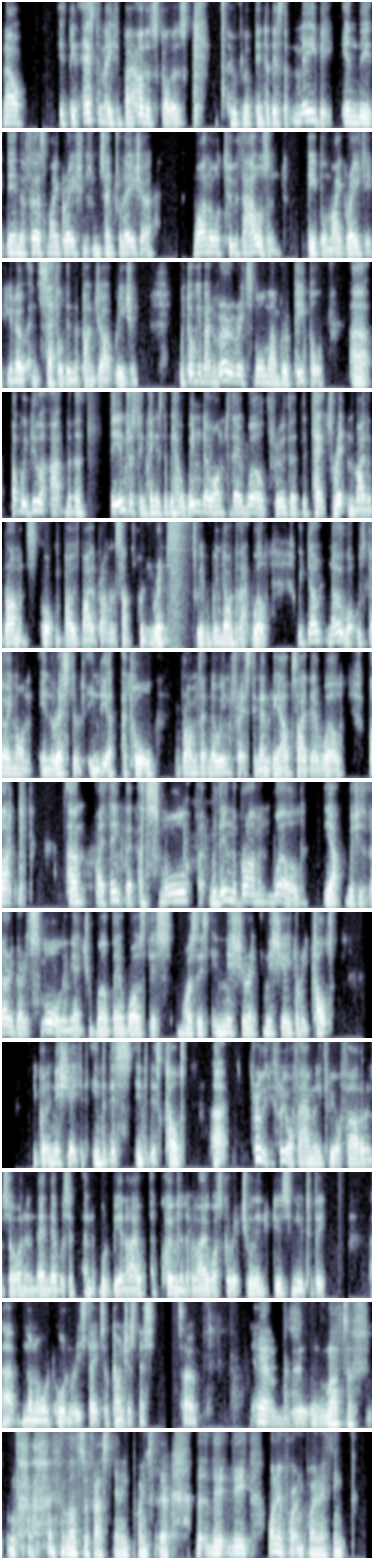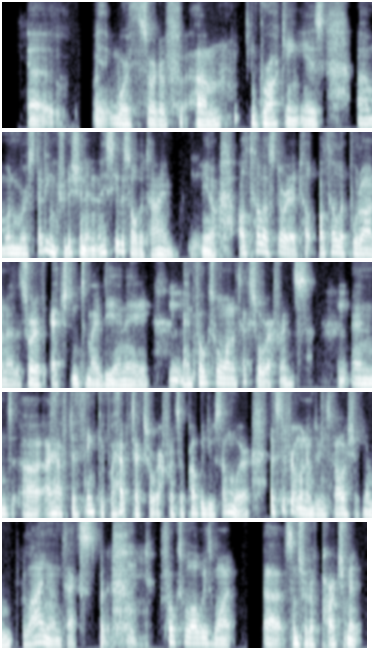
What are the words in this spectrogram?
Now, it's been estimated by other scholars who've looked into this that maybe in the in the first migrations from Central Asia, one or two thousand people migrated, you know, and settled in the Punjab region. We're talking about a very very small number of people, uh, but we do. Uh, but the the interesting thing is that we have a window onto their world through the, the text written by the Brahmins or composed by the Brahmins, subsequently written. So we have a window onto that world. We don't know what was going on in the rest of India at all. The Brahmins had no interest in anything outside their world. But Um, I think that a small within the Brahmin world, yeah, which is very very small in the ancient world, there was this was this initiatory, cult. You got initiated into this into this cult uh, through through your family, through your father, and so on. And then there was a, an, would be an equivalent of an ayahuasca ritual introducing you to the uh, non-ordinary states of consciousness. So yeah. yeah. lots of lots of fascinating points there the the, the one important point i think uh, worth sort of um, grokking is um, when we're studying tradition, and I see this all the time. Mm. You know, I'll tell a story. I'll tell, I'll tell a Purana that's sort of etched into my DNA, mm. and folks will want a textual reference. Mm. And uh, I have to think if I have a textual reference, I probably do somewhere. That's different when I'm doing scholarship and I'm relying on texts. But mm. folks will always want uh, some sort of parchment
